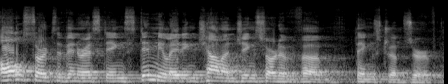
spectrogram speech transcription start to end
all sorts of interesting, stimulating, challenging sort of uh, things to observe.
